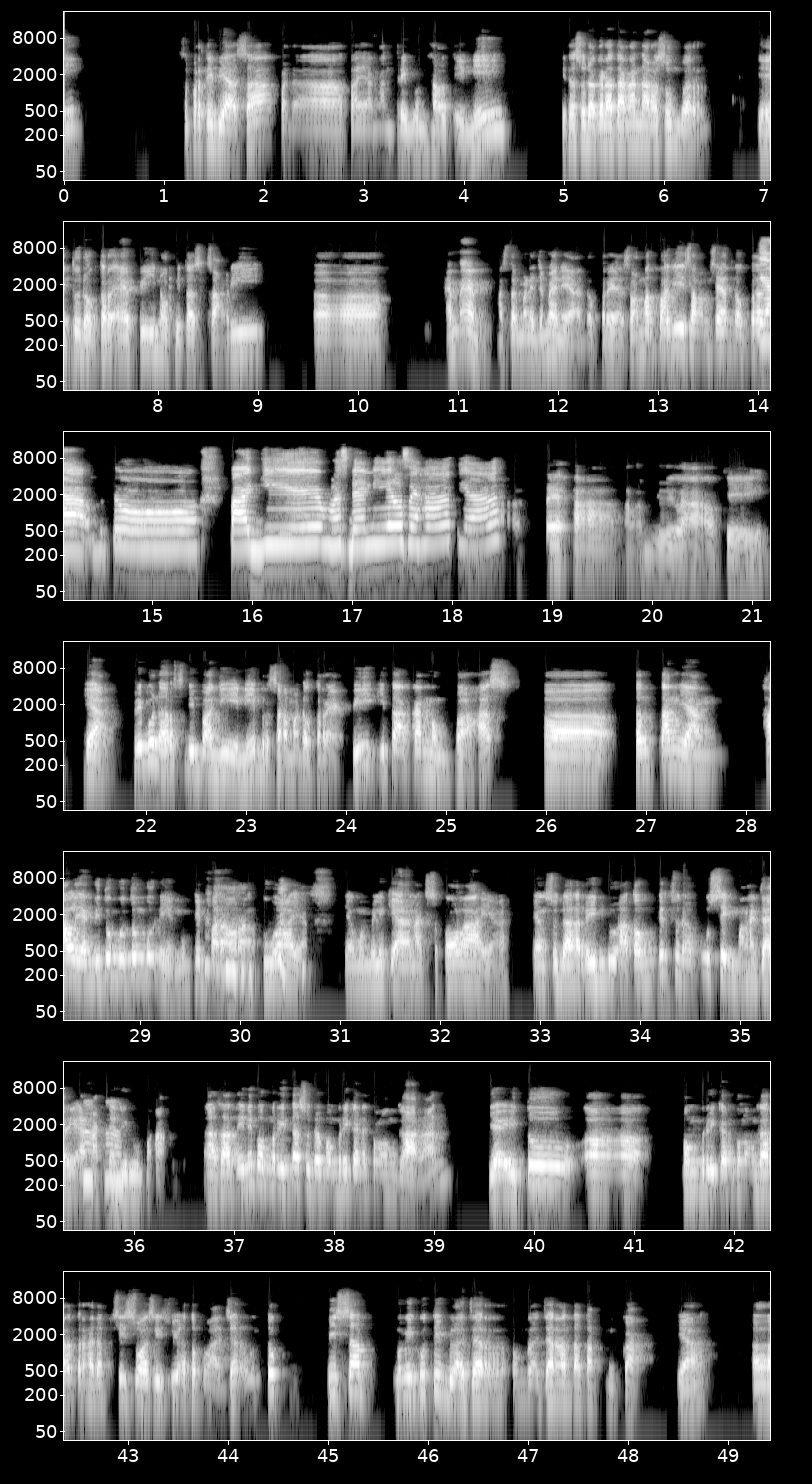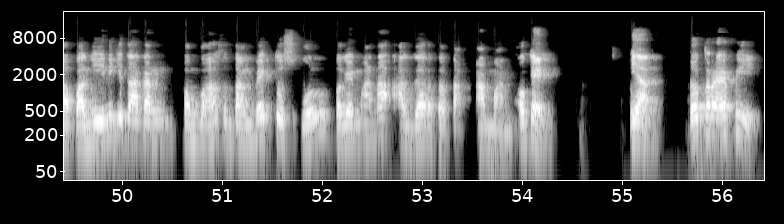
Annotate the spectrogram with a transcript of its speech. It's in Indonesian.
seperti biasa pada tayangan Tribun Health ini kita sudah kedatangan narasumber yaitu Dr. Evi Novitasari uh, MM Master Management ya dokter ya. Selamat pagi, salam sehat dokter. Ya betul. Pagi Mas Daniel sehat ya? Sehat, alhamdulillah. Oke. Okay. Ya, Tribuners, di pagi ini bersama Dr. Evi, kita akan membahas uh, tentang yang hal yang ditunggu-tunggu nih, mungkin para orang tua yang yang memiliki anak sekolah ya, yang sudah rindu atau mungkin sudah pusing mengajari anaknya di rumah. Nah, saat ini pemerintah sudah memberikan kelonggaran, yaitu uh, memberikan kelonggaran terhadap siswa-siswi atau pelajar untuk bisa mengikuti belajar pembelajaran tatap muka, ya uh, pagi ini kita akan membahas tentang back to school, bagaimana agar tetap aman. Oke, okay. ya, Dokter Evi,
